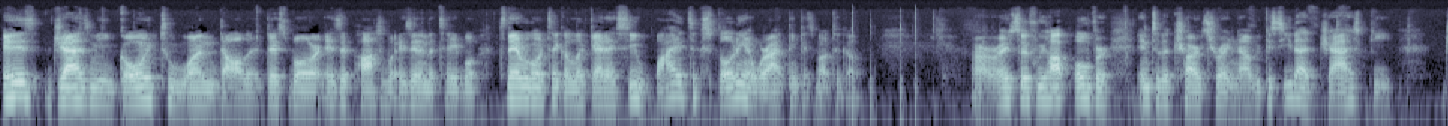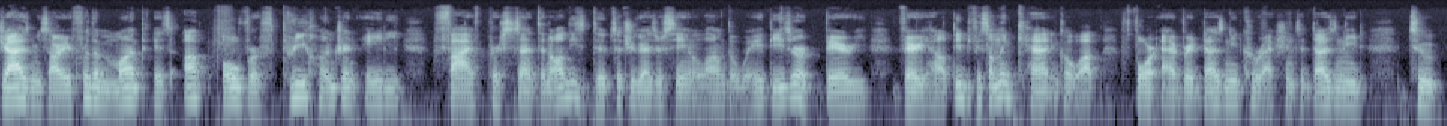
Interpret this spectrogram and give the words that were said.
Is Jasmine going to $1 this bull or is it possible? Is it in the table? Today we're going to take a look at it and see why it's exploding and where I think it's about to go. Alright, so if we hop over into the charts right now, we can see that Jasmy, Jasmine, sorry, for the month is up over 385%. And all these dips that you guys are seeing along the way, these are very, very healthy because something can't go up forever. It does need corrections. It does need to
